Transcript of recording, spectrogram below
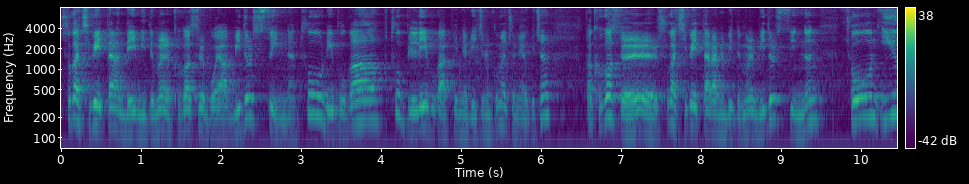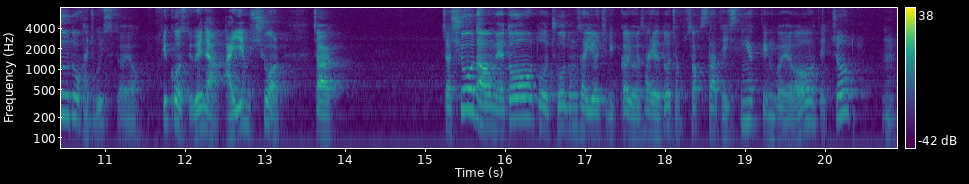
수가 집에 있다는 내 믿음을 그것을 뭐야? 믿을 수 있는 to live가 to believe가 앞에 있는 리즈를 꾸며주네요. 그죠? 그러니까 그것을 수가 집에 있다라는 믿음을 믿을 수 있는 좋은 이유도 가지고 있어요. Because 왜냐? I am sure. 자, 자 sure 다음에도 또 주어 동사 이어지니까 요 사이에도 접속사 대시 생략된 거예요. 됐죠? 음.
